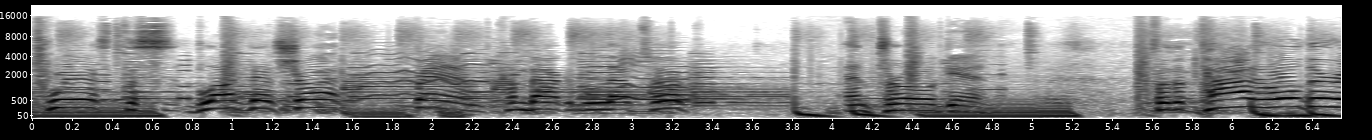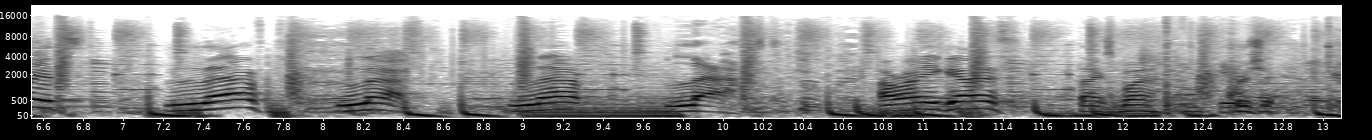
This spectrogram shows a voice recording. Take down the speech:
twist, block that shot, bam, come back with the left hook, and throw again. For the pad holder, it's left, left, left, left. All right, you guys? Thanks, bud. Appreciate it.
